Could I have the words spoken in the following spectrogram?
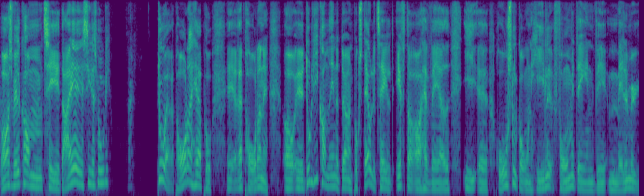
Og også velkommen til dig, Silas Moody. Du er reporter her på øh, Reporterne, og øh, du er lige kommet ind ad døren, bogstaveligt talt, efter at have været i øh, Rosengården hele formiddagen ved Malmø.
